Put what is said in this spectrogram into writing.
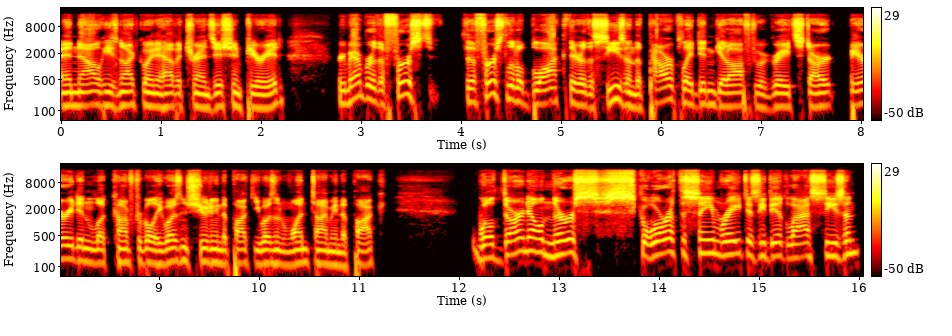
and now he's not going to have a transition period. Remember the first the first little block there of the season, the power play didn't get off to a great start. Barrie didn't look comfortable. He wasn't shooting the puck. He wasn't one timing the puck. Will Darnell Nurse score at the same rate as he did last season?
